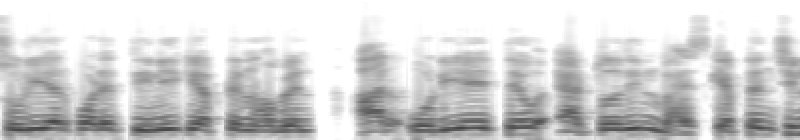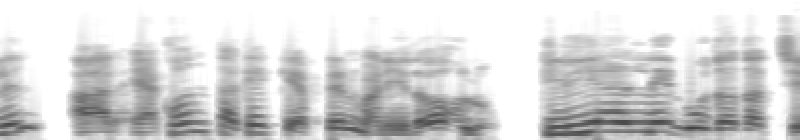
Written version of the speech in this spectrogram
সুরিয়ার পরে তিনি ক্যাপ্টেন হবেন, আর ওডিআইতেও এতদিন ভাইস ক্যাপ্টেন ছিলেন, আর এখন তাকে ক্যাপ্টেন বানিয়ে দেওয়া হলো। ক্লিয়ারলি বোঝা যাচ্ছে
